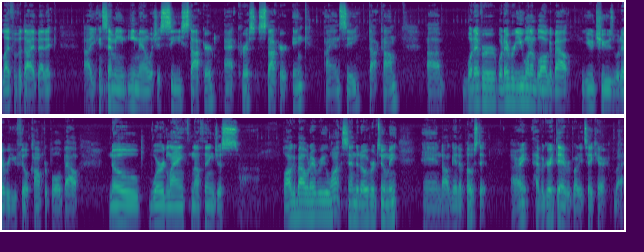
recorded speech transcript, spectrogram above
Life of a Diabetic. Uh, you can send me an email, which is cstocker at chrisstockerinc.com. Uh, whatever whatever you want to blog about, you choose whatever you feel comfortable about. No word length, nothing. Just uh, blog about whatever you want. Send it over to me, and I'll get it posted. All right. Have a great day, everybody. Take care. Bye.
